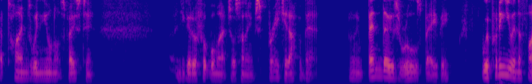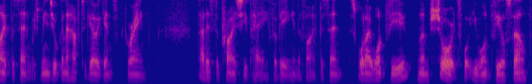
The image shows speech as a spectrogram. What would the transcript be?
at times when you're not supposed to. And you go to a football match or something, just break it up a bit. I mean, bend those rules, baby. we're putting you in the 5%, which means you're going to have to go against the grain. That is the price you pay for being in the 5%. It's what I want for you, and I'm sure it's what you want for yourself.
